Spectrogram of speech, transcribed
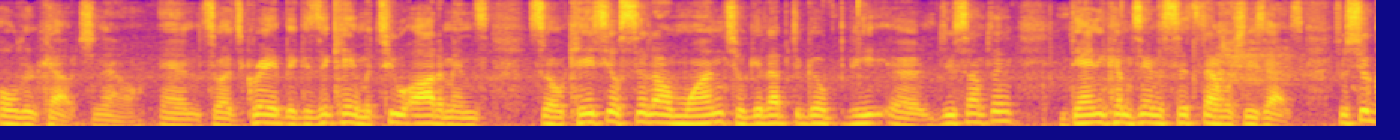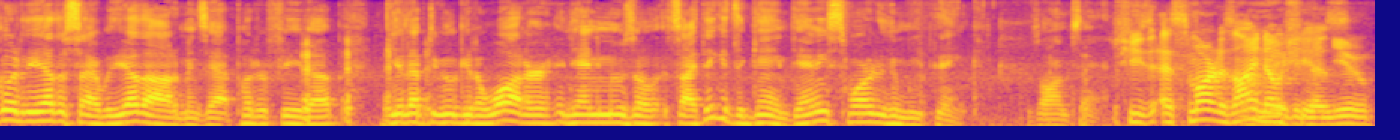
older couch now, and so it's great because it came with two ottomans. So Casey will sit on one. She'll get up to go pee, uh, do something. Danny comes in and sits down where she's at. So she'll go to the other side where the other ottoman's at, put her feet up, get up to go get a water, and Danny moves over. So I think it's a game. Danny's smarter than we think. Is all I'm saying. She's as smart as I know she is. You.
